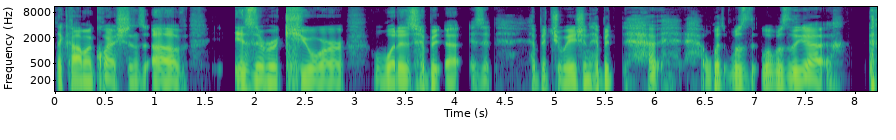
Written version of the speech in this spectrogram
the common questions of is there a cure what is habi- uh, is it habituation habit ha, what was what was the uh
